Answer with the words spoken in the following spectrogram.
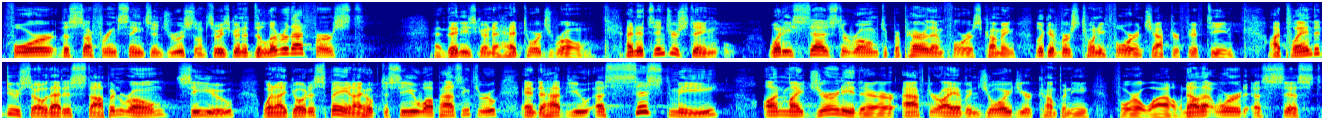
for the suffering saints in Jerusalem. So he's going to deliver that first, and then he's going to head towards Rome. And it's interesting what he says to Rome to prepare them for his coming. Look at verse 24 in chapter 15. I plan to do so, that is, stop in Rome, see you when I go to Spain. I hope to see you while passing through and to have you assist me on my journey there after I have enjoyed your company for a while. Now, that word assist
